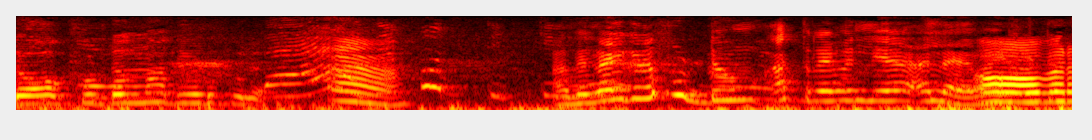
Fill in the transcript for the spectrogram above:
ഡോഗ് ഫുഡൊന്നും അധികം എടുക്കൂല. അത് കഴിക്കുന്ന ഫുഡും അത്രയും വലിയ അല്ലേ? ഓവർ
